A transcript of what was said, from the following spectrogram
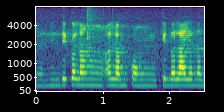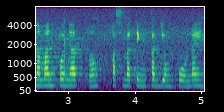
Yan, hindi ko lang alam kung kinulayan na naman po niya to kasi matingkad yung kulay.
